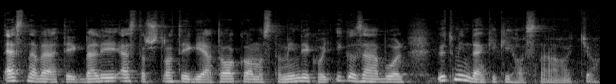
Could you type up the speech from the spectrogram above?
Ezt nevelték belé, ezt a stratégiát alkalmazta mindig, hogy igazából őt mindenki kihasználhatja.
